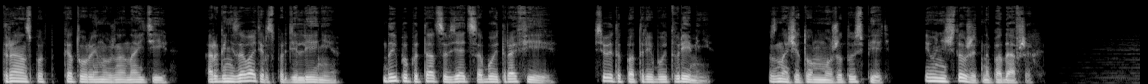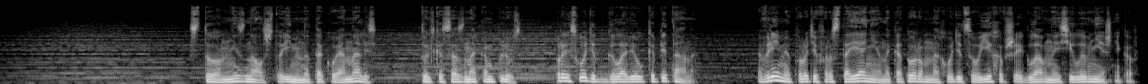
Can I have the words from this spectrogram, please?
транспорт, который нужно найти, организовать распределение, да и попытаться взять с собой трофеи. Все это потребует времени. Значит, он может успеть и уничтожить нападавших. Стоун не знал, что именно такой анализ, только со знаком «плюс», происходит в голове у капитана. Время против расстояния, на котором находятся уехавшие главные силы внешников.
